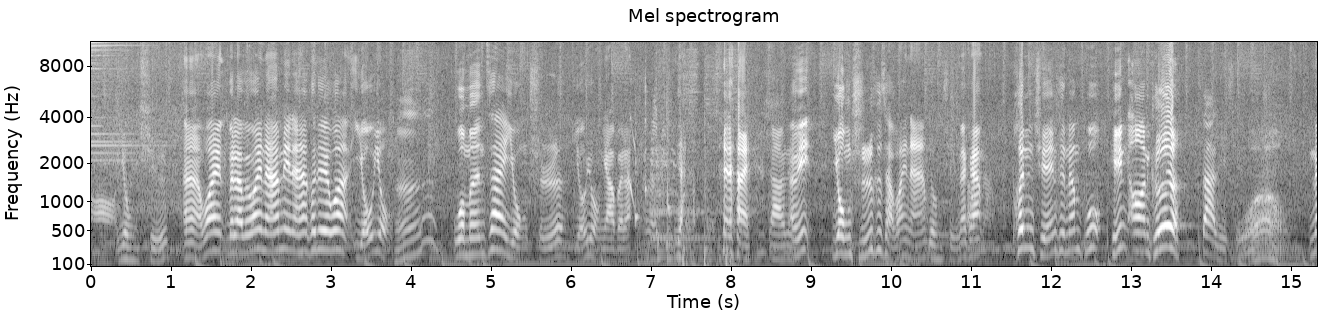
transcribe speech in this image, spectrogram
อ๋อยงชือ อ่าว่ายเวลาไปว่ายน้ำเนี่ยนะฮะเขาจะเรียกว่า游泳我们在泳池游泳ยาวไปแล้ว อยาก ยาวเลย อันนี้泳池คือสระว่ายน้ ยงชือ ำนะครับเพ่นเฉียนคือน้ำพุหินอ่อนคือ ต้าหลีชือใน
